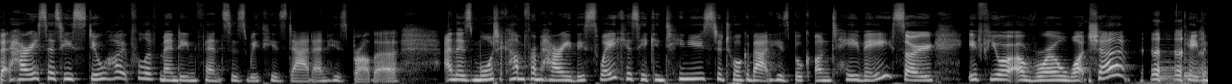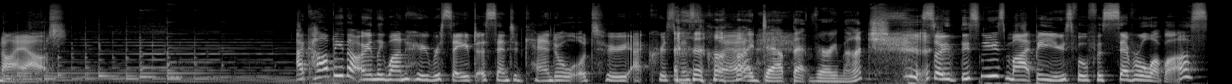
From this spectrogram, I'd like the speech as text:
But Harry says he's still hopeful of mending fences with his dad and his brother. And there's more to come from Harry this week as he continues to talk about his book on TV. So if you're a royal watcher, keep an eye out. I can't be the only one who received a scented candle or two at Christmas, Claire. I doubt that very much. so, this news might be useful for several of us.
